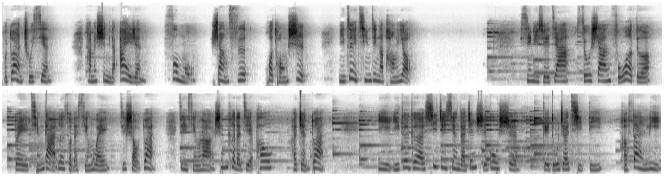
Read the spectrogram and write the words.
不断出现。他们是你的爱人、父母、上司或同事，你最亲近的朋友。心理学家苏珊·福沃德对情感勒索的行为及手段进行了深刻的解剖和诊断，以一个个戏剧性的真实故事给读者启迪和范例，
